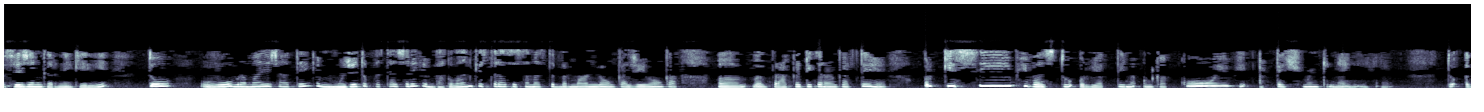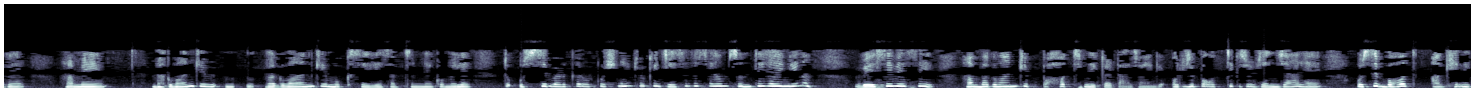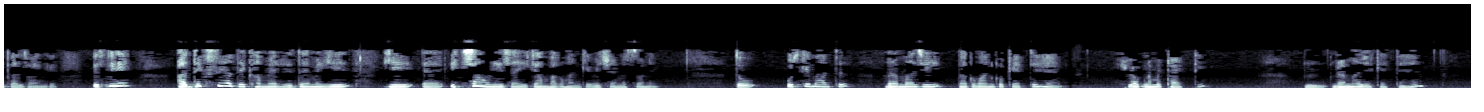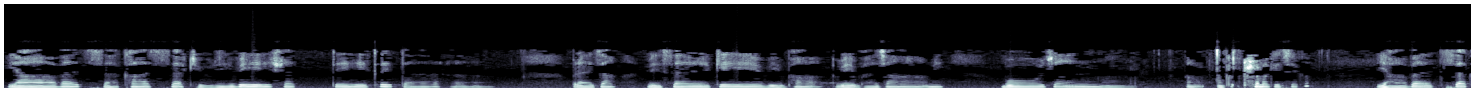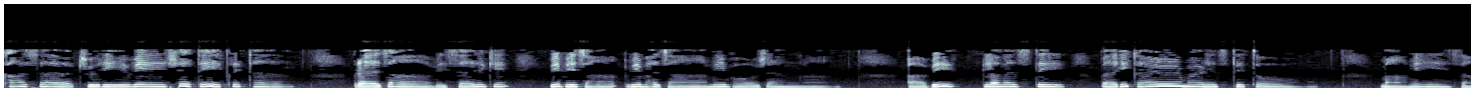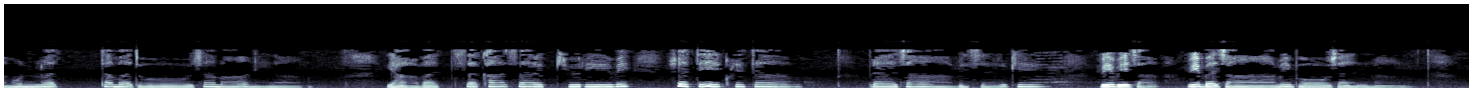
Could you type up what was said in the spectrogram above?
सृजन करने के लिए तो वो ब्रह्मा जी चाहते हैं कि मुझे तो पता चले कि भगवान किस तरह से समस्त ब्रह्मांडों का, जीवों का प्राकटीकरण करते हैं और किसी भी वस्तु और व्यक्ति में उनका कोई भी अटैचमेंट नहीं है। तो अगर हमें भगवान के भगवान के मुख से ये सब सुनने को मिले तो उससे बढ़कर और कुछ नहीं, क्योंकि जैसे जैसे हम सुनते जाएँगे ना, वैसे वैसे हम भगवान के बहुत निकट आ जाएँगे। और ये भौतिक जो जंजाल है, उससे बहुत आगे निकल जाएँगे। इसलिए अधिक से अधिक हमें हृदय में ये ये इच्छा होनी चाहिए कि हम भगवान के विषय में सुने। तो उसके बाद ब्रह्मा जी भगवान को कहते हैं श्लोक नंबर थर्टी। ब्रह्मा जी कहते हैं, यावत् सखा सख्युरिवेशते कृतः। प्रजा विसर्गे विभा, विभजामि भोजन क्षमा कीजिएगा। यावत् सखा सख्युरिवेशते कृतः। प्रजा विसर्गे विभिजा विभजामि भोजन अविक्लवस्ते परिकर्मणि स्थितो। मामे समुन्नतमधोजमानिना यावत् सखा सख्युरिवेशति कृता प्रजा विसर्गे विभिजा विभजामि भोजन्म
